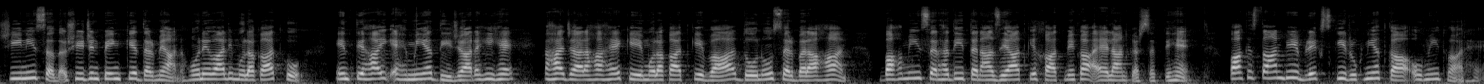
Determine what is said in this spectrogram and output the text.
चीनी सदर शी जिनपिंग के दरमियान होने वाली मुलाकात को इंतहाई अहमियत दी जा रही है। कहा जा रहा है कि मुलाकात के बाद दोनों सरबराहान बाहमी सरहदी तनाज़ात के खात्मे का ऐलान कर सकते हैं। पाकिस्तान भी ब्रिक्स की रुकनीत का उम्मीदवार है।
